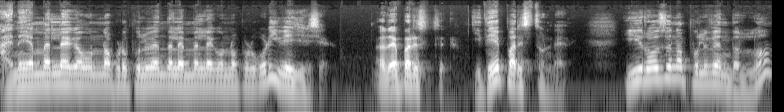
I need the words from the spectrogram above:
ఆయన ఎమ్మెల్యేగా ఉన్నప్పుడు పులివెందల ఎమ్మెల్యేగా ఉన్నప్పుడు కూడా ఇవే చేశాడు. అదే పరిస్థితి. ఇదే పరిస్థితి ఉండేది. ఈ రోజున పులివెందుల్లో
